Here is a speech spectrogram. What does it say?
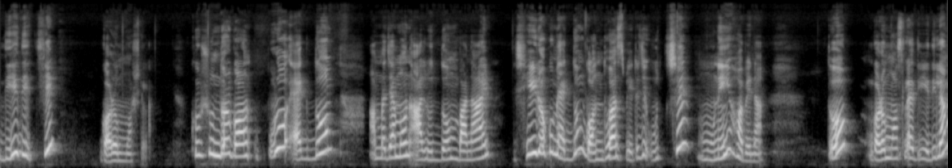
দিয়ে দিচ্ছি গরম মশলা। খুব সুন্দর গরম, পুরো একদম আমরা যেমন আলুর দম বানাই, সেই রকম একদম গন্ধ আসবে, এটা যে উচ্ছে মনেই হবে না। তো গরম মশলা দিয়ে দিলাম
